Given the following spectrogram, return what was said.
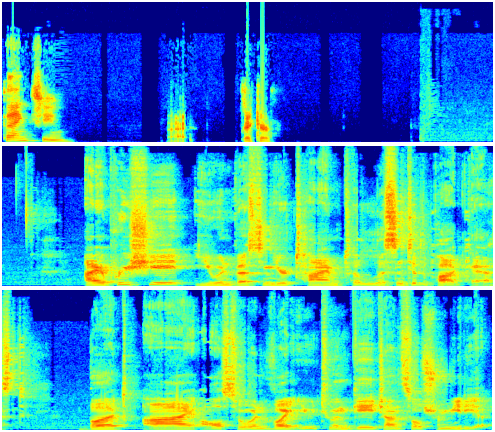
Thank you. All right. Take care. I appreciate you investing your time to listen to the podcast, but I also invite you to engage on social media.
